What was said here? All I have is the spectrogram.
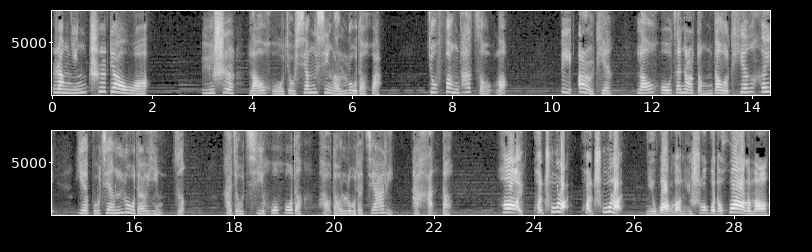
让您吃掉我。于是老虎就相信了鹿的话，就放他走了。第二天，老虎在那儿等到了天黑，也不见鹿的影。子，他就气呼呼地跑到鹿的家里，他喊道：“嗨，快出来，快出来！你忘了你说过的话了吗？”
